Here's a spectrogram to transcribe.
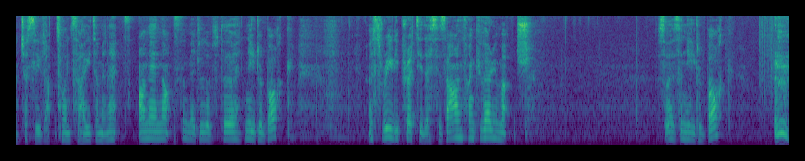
I'll just leave that to one side a minute. And then that's the middle of the needle book. It's really pretty this is Ann, thank you very much. So there's a needle book. she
